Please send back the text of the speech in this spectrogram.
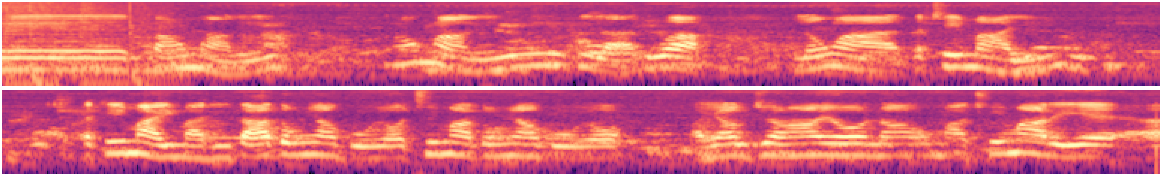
ပဲကောင်းပါလေကောင်းပါလေပြီလား तू က လုံးဝတထေးမကြီးတထေးမကြီးမှာဒီသား၃ယောက်ကိုရောချွေးမ၃ယောက်ကိုရောအယောက်ျားရောနောက်ဥမာချွေးမတွေရဲ့အ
